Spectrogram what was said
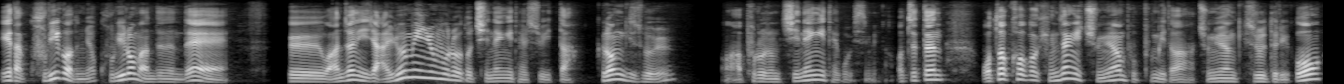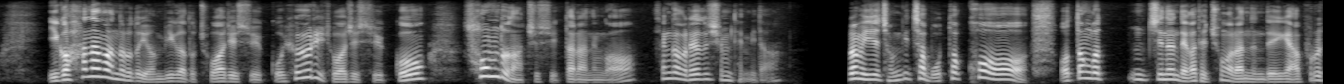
이게 다 구리거든요. 구리로 만드는데 그 완전히 이제 알루미늄으로도 진행이 될 수 있다. 그런 기술 어, 앞으로 좀 진행이 되고 있습니다. 어쨌든 워터커가 굉장히 중요한 부품이다. 중요한 기술들이고 이거 하나만으로도 연비가 더 좋아질 수 있고 효율이 좋아질 수 있고 소음도 낮출 수 있다라는 거 생각을 해두시면 됩니다. 그럼 이제 전기차 모터 코어 어떤 건지는 내가 대충 알았는데 이게 앞으로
